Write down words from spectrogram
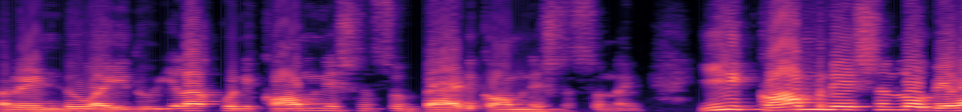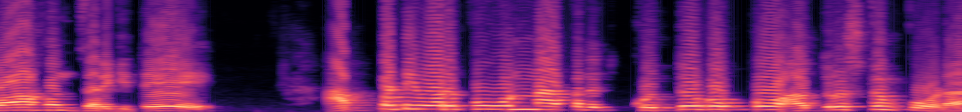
రెండు ఐదు ఇలా కొన్ని కాంబినేషన్స్ బ్యాడ్ కాంబినేషన్స్ ఉన్నాయి. ఈ కాంబినేషన్లో వివాహం జరిగితే అప్పటి వరకు ఉన్న అతని కొద్ది గొప్ప అదృష్టం కూడా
